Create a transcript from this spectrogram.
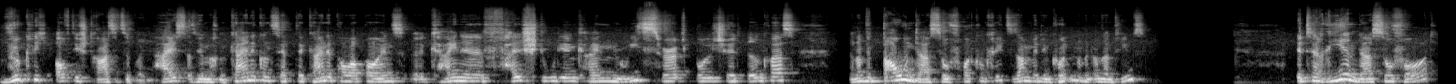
wirklich auf die Straße zu bringen. Heißt, also wir machen keine Konzepte, keine PowerPoints, äh, keine Fallstudien, keinen Research-Bullshit, irgendwas, sondern wir bauen das sofort konkret zusammen mit den Kunden und mit unseren Teams, iterieren das sofort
